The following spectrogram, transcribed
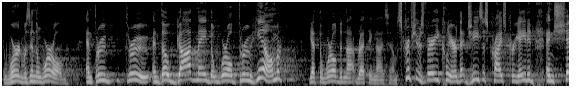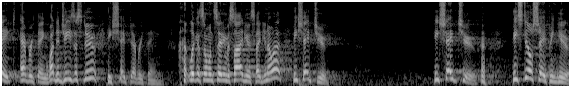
The Word was in the world, and through, through, and though God made the world through him, yet the world did not recognize him. Scripture is very clear that Jesus Christ created and shaped everything. What did Jesus do? He shaped everything. Look at someone sitting beside you and say, You know what? He shaped you. He shaped you. He's still shaping you.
